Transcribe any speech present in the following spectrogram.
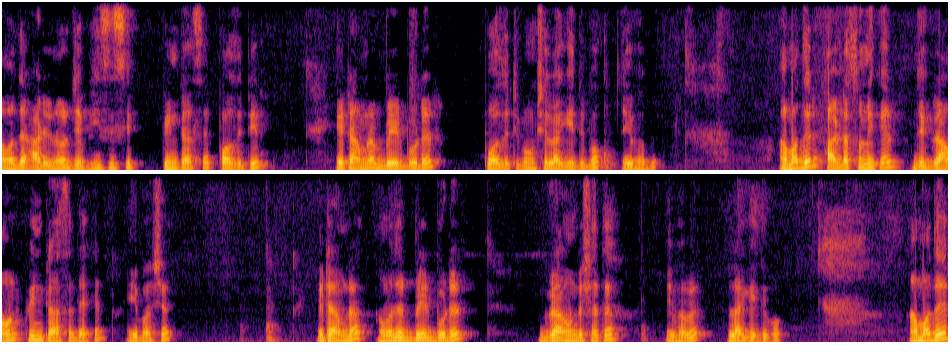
আমাদের আরিনোর যে ভিসিসি পিনটা আছে পজিটিভ এটা আমরা ব্রেডবোর্ডের পজিটিভ অংশে লাগিয়ে দিব এইভাবে। আমাদের আল্ট্রাসনিকের যে গ্রাউন্ড পিনটা আছে, দেখেন, এই পাশে, এটা আমরা আমাদের ব্রেডবোর্ডের গ্রাউন্ডের সাথে এভাবে লাগিয়ে দেব। আমাদের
